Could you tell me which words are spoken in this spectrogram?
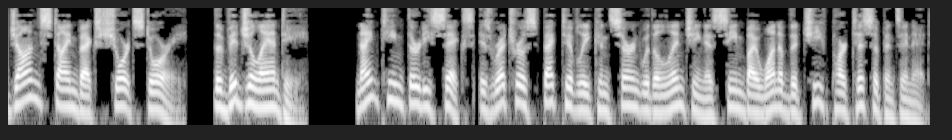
John Steinbeck's short story, The Vigilante 1936 is retrospectively concerned with a lynching as seen by one of the chief participants in it.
